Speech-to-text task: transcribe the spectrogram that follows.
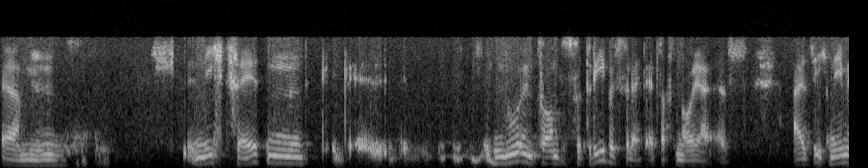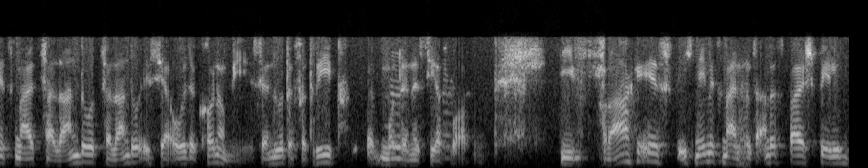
ähm, nicht selten äh, nur in Form des Vertriebes vielleicht etwas neuer ist. Also ich nehme jetzt mal Zalando. Zalando ist ja Old Economy, ist ja nur der Vertrieb äh, modernisiert worden. Die Die Frage ist, ich nehme jetzt mal ein ganz anderes Beispiel,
